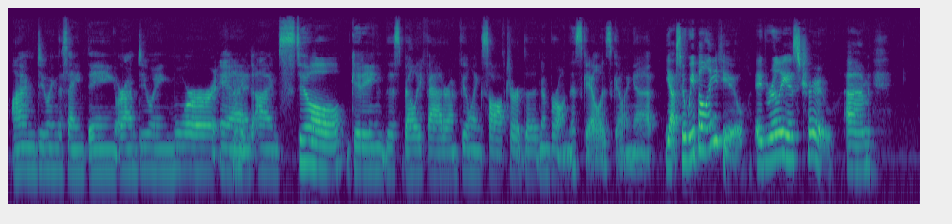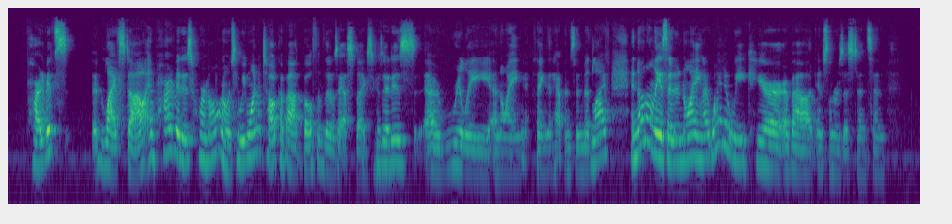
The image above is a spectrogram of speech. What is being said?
I'm doing the same thing or I'm doing more and right. I'm still getting this belly fat or I'm feeling softer. the number on this scale is going up. Yeah, so we believe you. It really is true. Um, part of it's lifestyle and part of it is hormonal. And so we want to talk about both of those aspects because mm-hmm. it is a really annoying thing that happens in midlife. And not only is it annoying like why do we care about insulin resistance and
